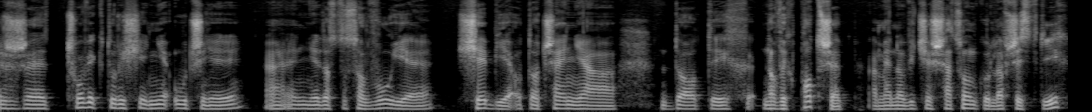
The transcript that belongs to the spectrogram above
że człowiek, który się nie uczy, e, nie dostosowuje siebie, otoczenia, do tych nowych potrzeb, a mianowicie szacunku dla wszystkich,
